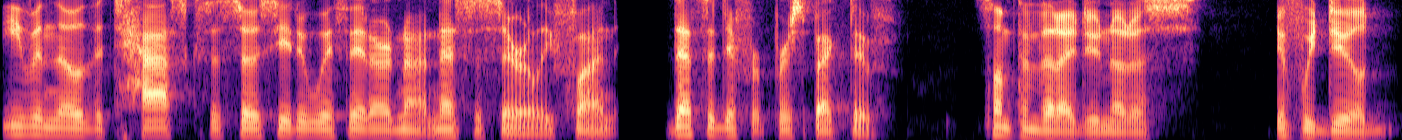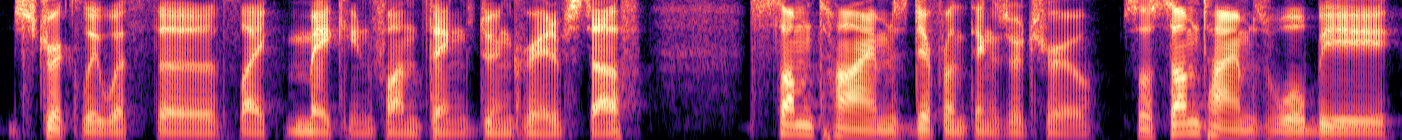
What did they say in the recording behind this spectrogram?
even though the tasks associated with it are not necessarily fun. That's a different perspective. Something that I do notice if we deal strictly with the like making fun things, doing creative stuff, sometimes different things are true. So sometimes we'll be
